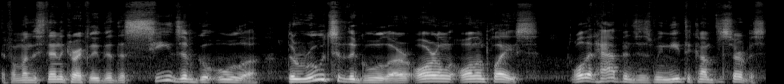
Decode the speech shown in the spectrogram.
if I'm understanding correctly, that the seeds of Geula, the roots of the Geula are all, all in place. All that happens is we need to come to service.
